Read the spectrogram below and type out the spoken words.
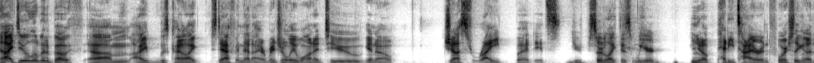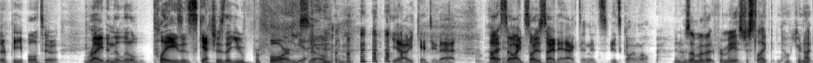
I do a little bit of both. Um, I was kind of like Steph in that I originally wanted to, you know, just write, but it's you're sort of like this weird, you know, petty tyrant forcing other people to write in the little plays and sketches that you've performed. Yeah. So, you know, you can't do that. Uh, so I so I decided to act, and it's it's going well. And some of it for me is just like, no, you're not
